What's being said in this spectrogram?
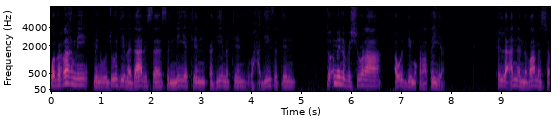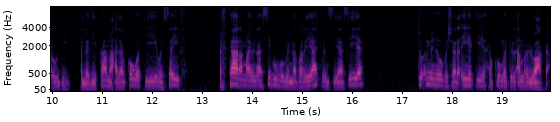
وبالرغم من وجود مدارس سنية قديمة وحديثة تؤمن بالشورى أو الديمقراطية إلا أن النظام السعودي الذي قام على القوة والسيف اختار ما يناسبه من نظريات سياسية تؤمن بشرعية حكومة الأمر الواقع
